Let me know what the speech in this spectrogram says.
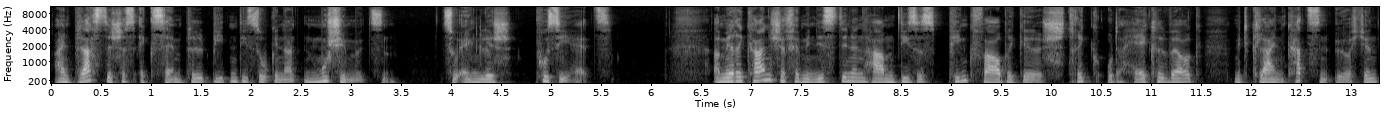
Ein plastisches Exempel bieten die sogenannten Muschimützen, zu Englisch Pussyheads. Amerikanische Feministinnen haben dieses pinkfarbige Strick- oder Häkelwerk mit kleinen Katzenöhrchen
